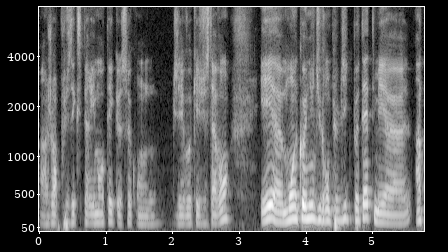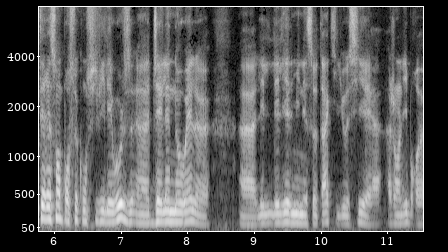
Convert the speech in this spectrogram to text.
un joueur plus expérimenté que ceux qu'on, que j'ai évoqués juste avant, et moins connu du grand public peut-être, mais intéressant pour ceux qui ont suivi les Wolves, Jalen Noel, l'ailier de Minnesota, qui lui aussi est agent libre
